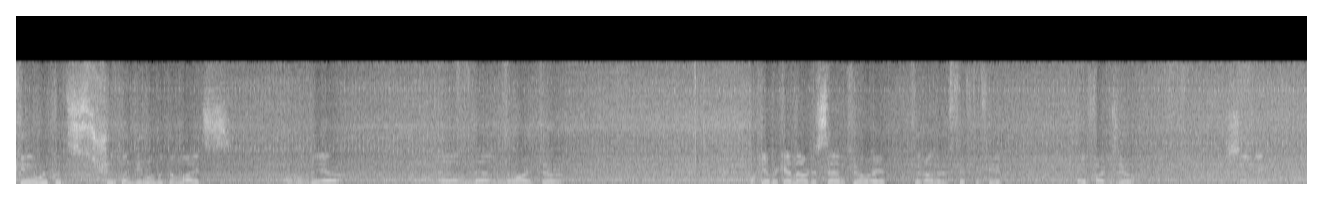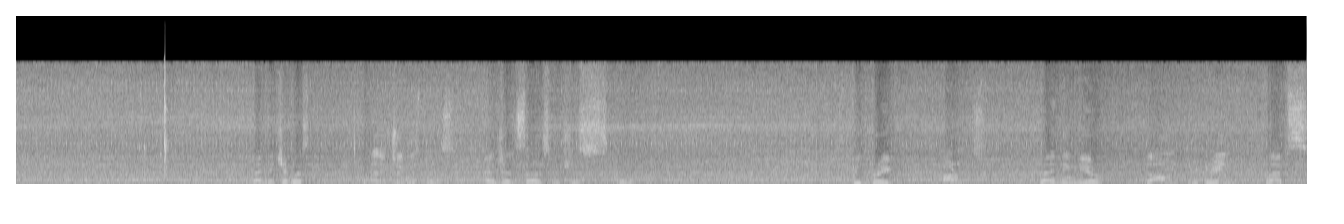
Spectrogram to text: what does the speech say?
Okay, we could should continue with the lights over there and then right turn. Okay, we can now descend to 850 feet. 850. Sending. Landing checklist? Any checklist, please. Engine start switches. Speed brake. Armed. Landing gear. Down. Three green. Flaps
